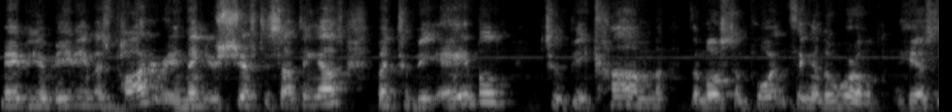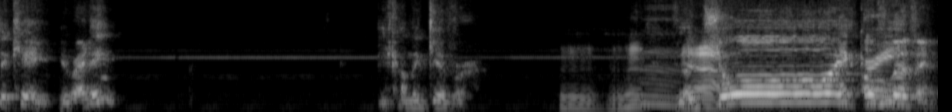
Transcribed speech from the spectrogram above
maybe your medium is pottery, and then you shift to something else. But to be able to become the most important thing in the world, here's the key. You ready? Become a giver. Mm-hmm. The Yeah. joy of living.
